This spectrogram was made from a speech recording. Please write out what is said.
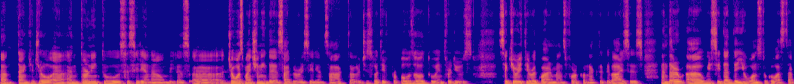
Um, thank you, Jo. Uh, and turning to Cecilia now, because uh, Jo was mentioning the Cyber Resilience Act, a legislative proposal to introduce security requirements for connected devices. And there uh, we see that the EU wants to go a step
